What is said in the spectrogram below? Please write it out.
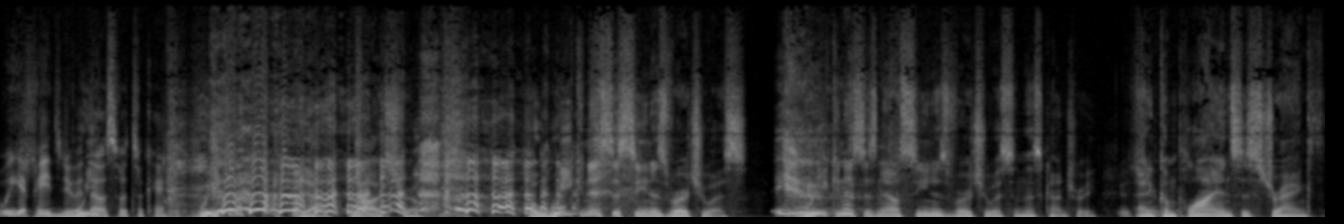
We get paid to do it We- though, so it's okay. Weak- yeah, no, it's true. But weakness is seen as virtuous. Weakness is now seen as virtuous in this country, and compliance is strength,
